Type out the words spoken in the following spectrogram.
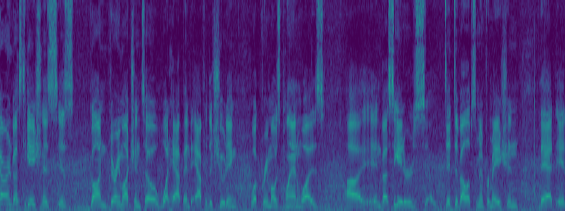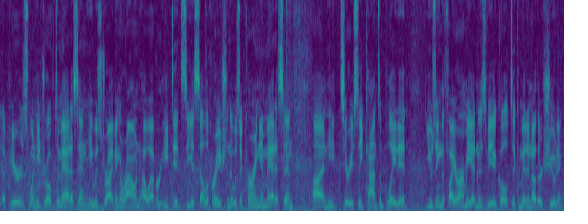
Our investigation has is gone very much into what happened after the shooting, what Crimo's plan was. Uh, investigators did develop some information that it appears when he drove to Madison, he was driving around. However, he did see a celebration that was occurring in Madison, uh, and he seriously contemplated using the firearm he had in his vehicle to commit another shooting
